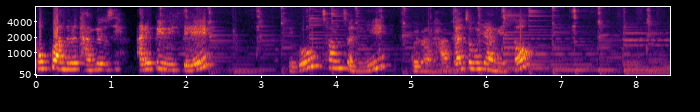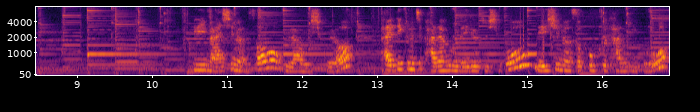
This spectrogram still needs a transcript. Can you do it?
복부 안으로 당겨주세요. 아랫배 윗배 그리고 천천히 골반 바깥쪽을 향해서 들이마시면서 올라오시고요. 발 뒤꿈치 바닥으로 내려주시고 내쉬면서 복부 당기고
